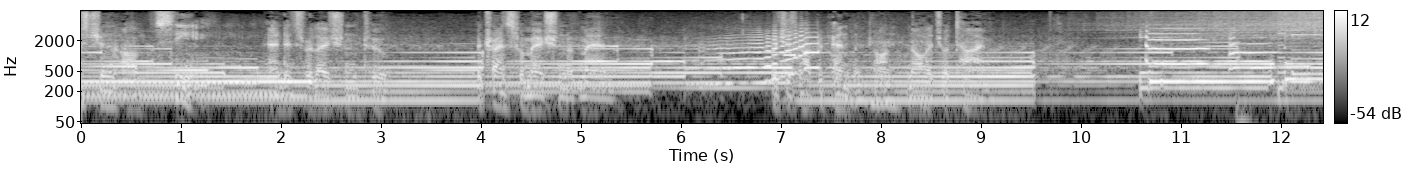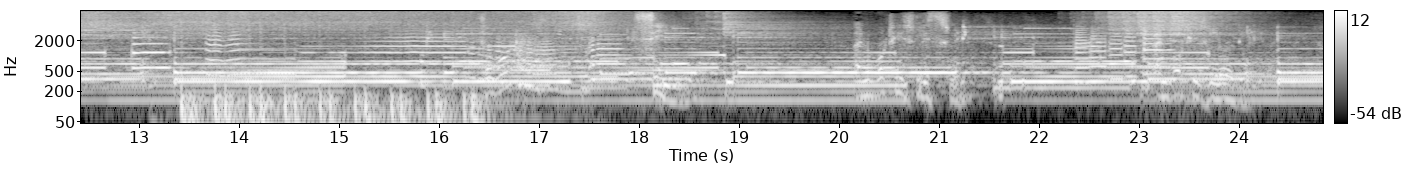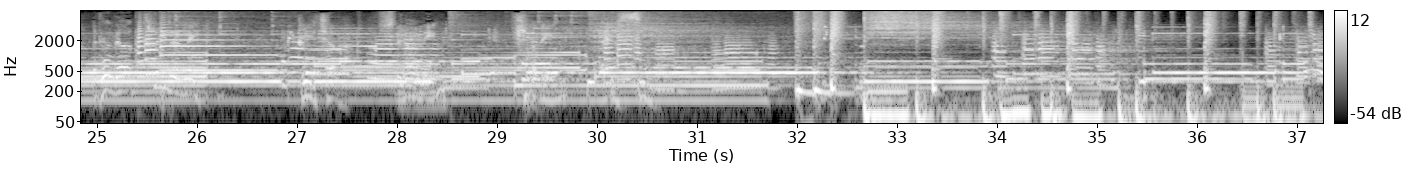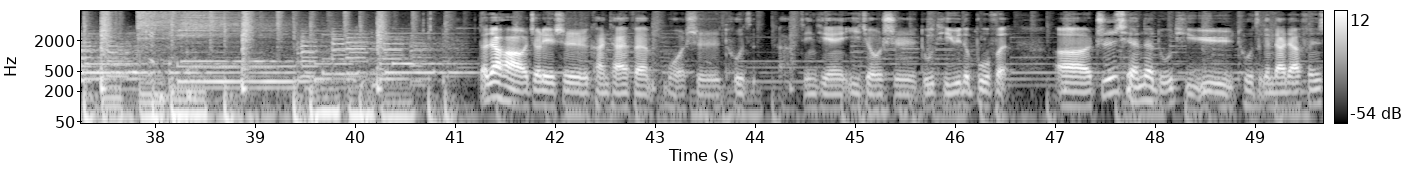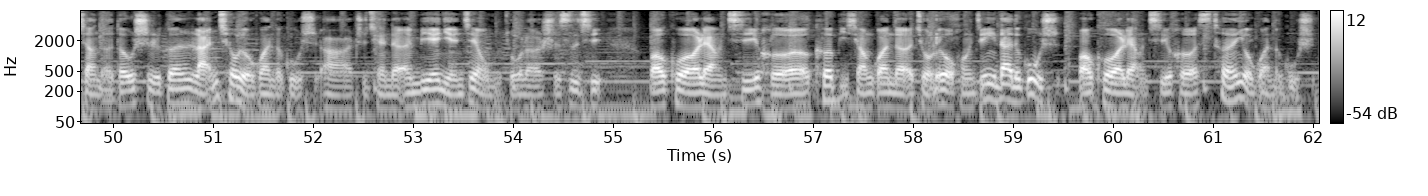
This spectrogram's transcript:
question of seeing and its relation to the transformation of man, which is not dependent on knowledge or time. Seeing and what is listening 大家好，这里是看台 FM，我是兔子啊。今天依旧是读体育的部分。呃，之前的读体育，兔子跟大家分享的都是跟篮球有关的故事啊。之前的 NBA 年鉴我们做了十四期，包括两期和科比相关的九六黄金一代的故事，包括两期和斯特恩有关的故事。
